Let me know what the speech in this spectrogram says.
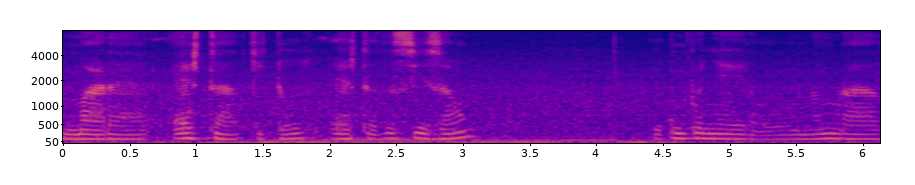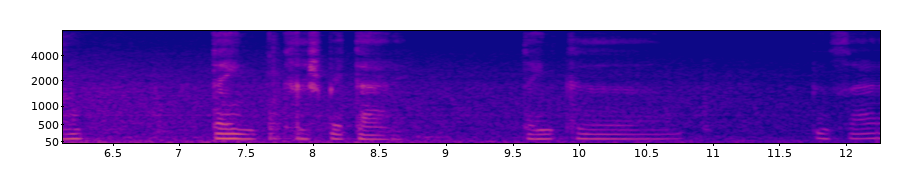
tomar eh, esta atitude, esta decisão, e o companheiro ou o namorado tem que respeitar, tem que pensar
